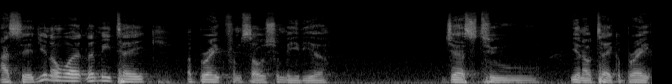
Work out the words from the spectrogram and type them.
I said, you know what, let me take a break from social media just to, you know, take a break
